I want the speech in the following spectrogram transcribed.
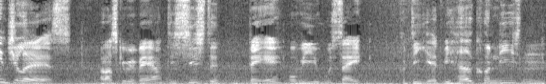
Angeles. Og der skal vi være de sidste dage, hvor vi er i USA. Fordi at vi havde kun lige sådan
